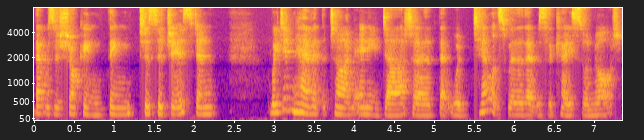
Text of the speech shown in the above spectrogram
that was a shocking thing to suggest. And we didn't have at the time any data that would tell us whether that was the case or not.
